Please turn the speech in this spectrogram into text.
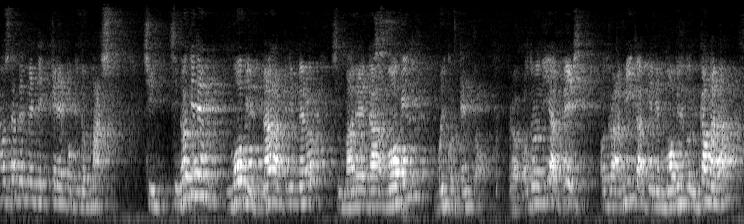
Constantemente quiere un poquito más. Si, si no tiene móvil, nada primero, si madre da móvil, muy contento. Pero otro día ves, otra amiga tiene móvil con cámara,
